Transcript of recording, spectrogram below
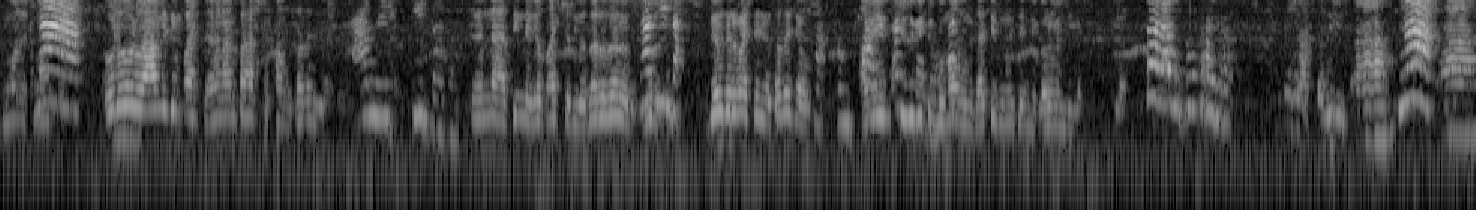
ঘুমানোর সময়। ওড়ো ওড়ো আমি দিন পাঁচটা এখন আমি পাঁচটা খাব। তাড়াতাড়ি না তিনটাকে পাঁচটা দিব ধরো ধরো ধরো। ধরো পাঁচটা দিব তাড়াতাড়ি যাও। আমি শুধু একটু ঘুমাবো যাচ্ছি ঘুমাইতে নি গরমের দিকে। পাঁচটা দিবি? আহ, আহ,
